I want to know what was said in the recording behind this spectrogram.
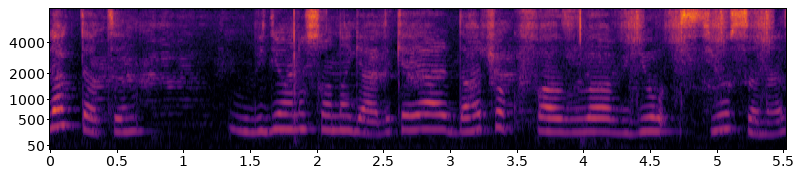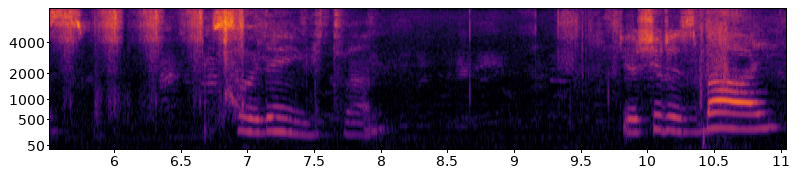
Like da atın. Videonun sonuna geldik. Eğer daha çok fazla video istiyorsanız söyleyin lütfen. Görüşürüz. Bye.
